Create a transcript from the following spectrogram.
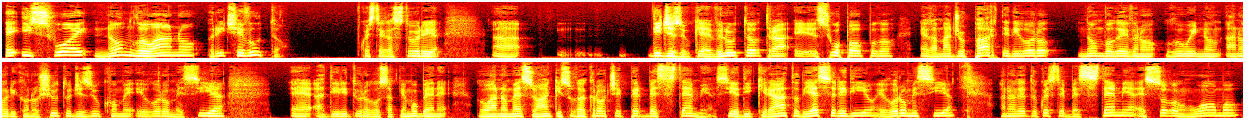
e i suoi non lo hanno ricevuto. Questa è la storia uh, di Gesù che è venuto tra il suo popolo e la maggior parte di loro non volevano lui, non hanno riconosciuto Gesù come il loro Messia e addirittura lo sappiamo bene, lo hanno messo anche sulla croce per bestemmia. Si è dichiarato di essere Dio, il loro Messia, hanno detto questa è bestemmia, è solo un uomo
